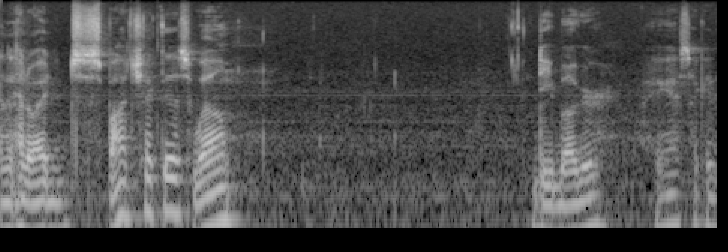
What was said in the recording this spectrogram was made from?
and how do I spot check this? Well, debugger, I guess I could.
